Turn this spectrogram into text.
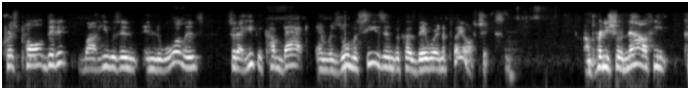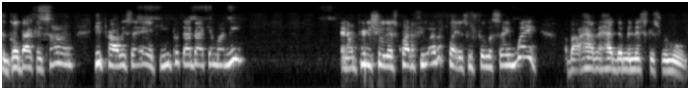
Chris Paul did it while he was in, in New Orleans so that he could come back and resume a season because they were in a playoff chase. I'm pretty sure now if he could go back in time, he'd probably say, Hey, can you put that back in my knee? And I'm pretty sure there's quite a few other players who feel the same way about having had their meniscus removed.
